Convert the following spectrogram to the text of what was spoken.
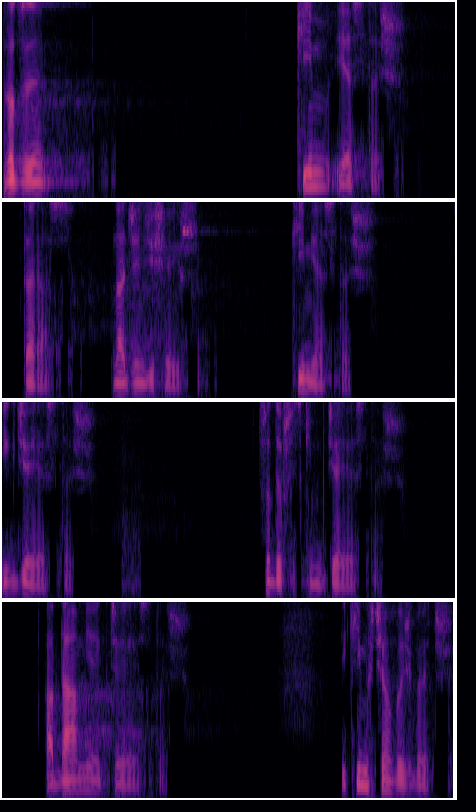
Drodzy, kim jesteś teraz, na dzień dzisiejszy? Kim jesteś i gdzie jesteś? Przede wszystkim, gdzie jesteś? Adamie, gdzie jesteś? I kim chciałbyś być,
